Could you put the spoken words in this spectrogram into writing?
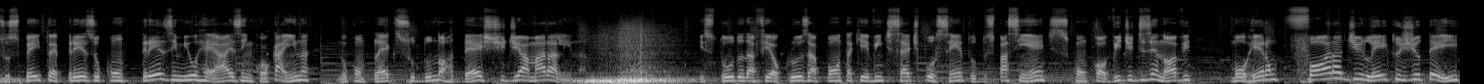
Suspeito é preso com 13 mil reais em cocaína no complexo do Nordeste de Amaralina. Estudo da Fiocruz aponta que 27% dos pacientes com Covid-19 morreram fora de leitos de UTI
